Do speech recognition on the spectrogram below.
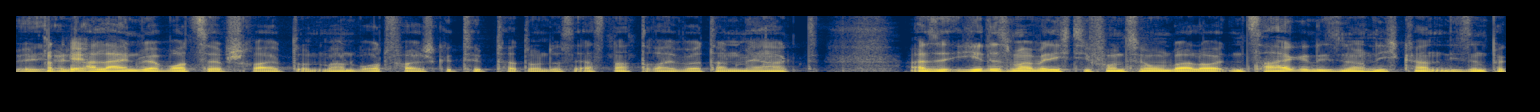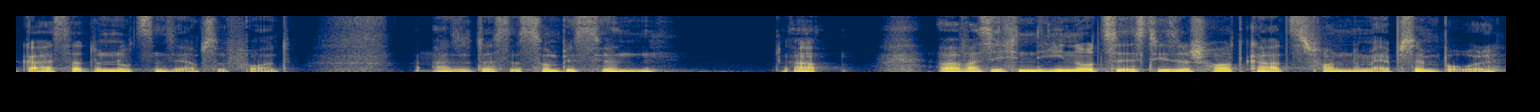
äh, okay. allein wer WhatsApp schreibt und mal ein Wort falsch getippt hat und das erst nach drei Wörtern merkt. Also jedes Mal, wenn ich die Funktion bei Leuten zeige, die sie noch nicht kannten, die sind begeistert und nutzen sie ab sofort. Also das ist so ein bisschen, ja. Aber was ich nie nutze, ist diese Shortcuts von einem App-Symbol.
